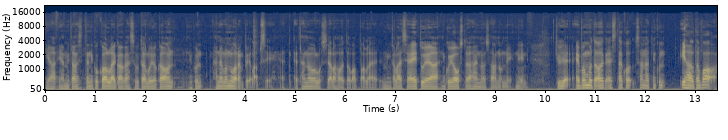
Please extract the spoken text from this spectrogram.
Ja, ja mitä on sitten niin kollegaa kanssa jutellut, joka on, niin kuin, hänellä on nuorempia lapsia, että et hän on ollut siellä hoitovapaalla ja minkälaisia etuja ja niin joustoja hän on saanut, niin, niin kyllä ei voi muuta oikeastaan sanoa, että niin ihalta vaan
